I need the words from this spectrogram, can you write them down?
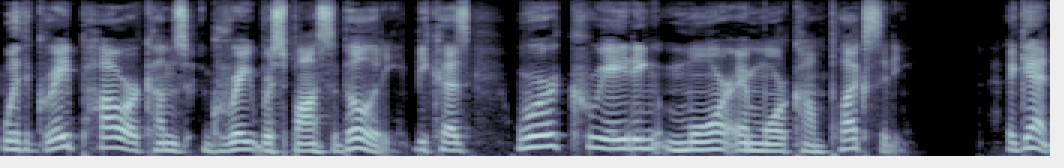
with great power comes great responsibility because we're creating more and more complexity. Again,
